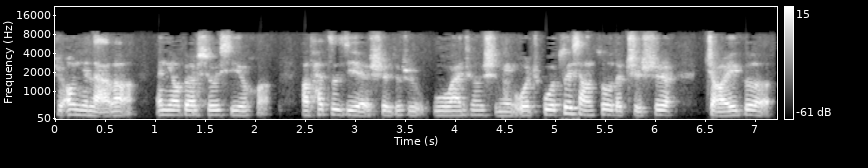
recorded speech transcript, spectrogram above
就哦你来了，那你要不要休息一会儿？然后他自己也是，就是我完成使命，我我最想做的只是找一个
